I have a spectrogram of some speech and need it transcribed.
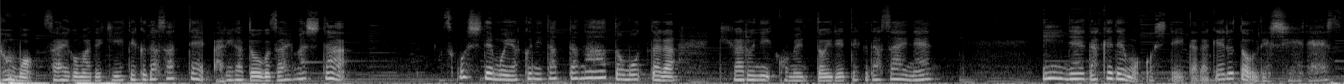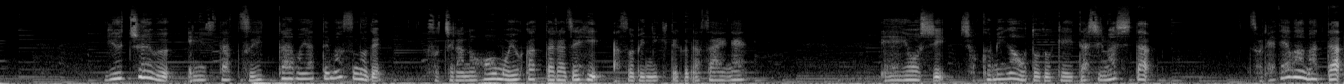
今日も最後まで聞いてくださってありがとうございました。少しでも役に立ったなと思ったら気軽にコメント入れてくださいね。いいねだけでも押していただけると嬉しいです。YouTube、インスタ、Twitter もやってますのでそちらの方もよかったらぜひ遊びに来てくださいね。栄養士食味がお届けいたしました。それではまた。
